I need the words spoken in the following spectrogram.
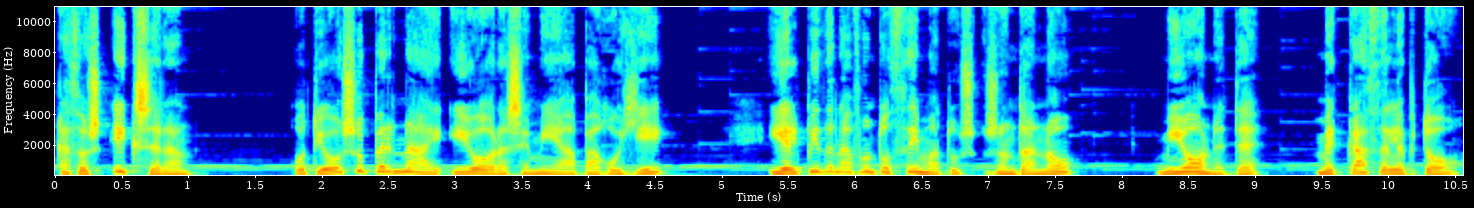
καθώς ήξεραν ότι όσο περνάει η ώρα σε μία απαγωγή, η ελπίδα να βρουν το θύμα τους ζωντανό μειώνεται με κάθε λεπτό.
